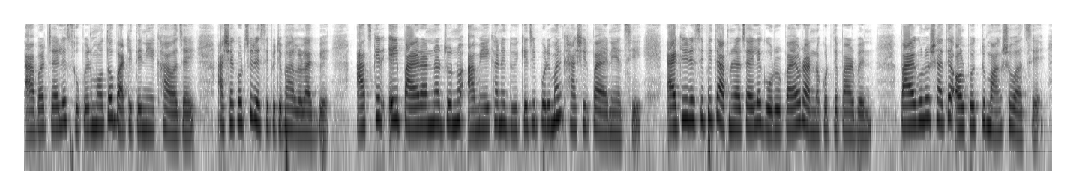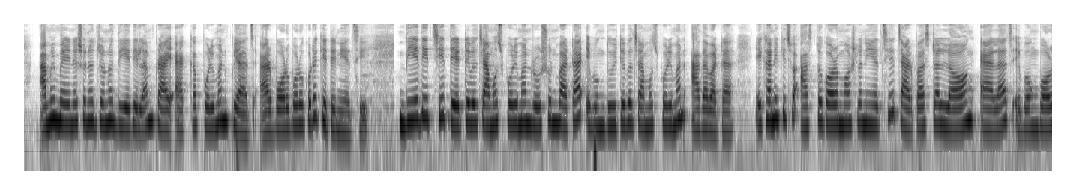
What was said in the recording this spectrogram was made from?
আবার চাইলে স্যুপের মতো বাটিতে নিয়ে খাওয়া যায়। আশা করছি রেসিপিটি ভালো লাগবে। আজকের এই পায়া রান্নার জন্য আমি এখানে দুই কেজি পরিমাণ খাসির পায়া নিয়েছি। একই রেসিপিতে আপনারা চাইলে গরুর পায়াও রান্না করতে পারবেন। পায়াগুলোর সাথে অল্প একটু মাংসও আছে। আমি ম্যারিনেশনের জন্য দিয়ে দিলাম প্রায় এক কাপ পরিমাণ পেঁয়াজ আর বড় বড় করে কেটে নিয়েছি। দিয়ে দিচ্ছি দেড় টেবিল চামচ পরিমাণ রসুন বাটা এবং দুই টেবিল চামচ পরিমাণ আদা বাটা। এখানে কিছু আস্ত গরম মশলা নিয়েছি। চার পাঁচটা লং, এলাচ এবং বড়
